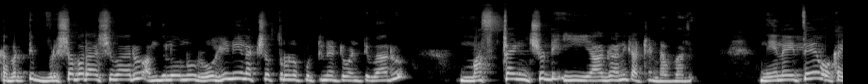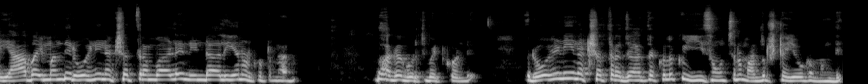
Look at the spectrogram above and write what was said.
కాబట్టి వృషభ రాశి వారు అందులోనూ రోహిణి నక్షత్రంలో పుట్టినటువంటి వారు మస్ట్ అండ్ షుడ్ ఈ యాగానికి అటెండ్ అవ్వాలి. నేనైతే ఒక యాభై మంది రోహిణి నక్షత్రం వాళ్ళే నిండాలి అని అనుకుంటున్నాను. బాగా గుర్తుపెట్టుకోండి. రోహిణీ నక్షత్ర జాతకులకు ఈ సంవత్సరం అదృష్ట యోగం ఉంది.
